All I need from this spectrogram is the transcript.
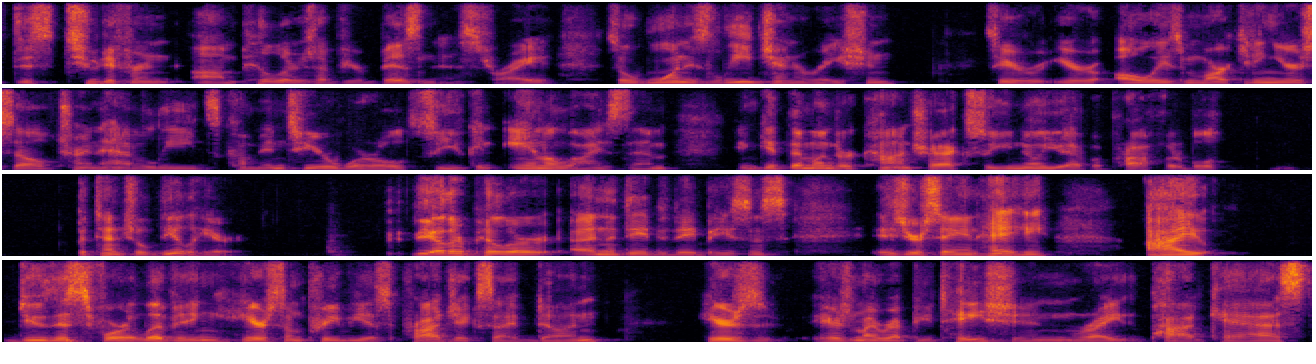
just two different um, pillars of your business, right? So one is lead generation. So you're you're always marketing yourself, trying to have leads come into your world so you can analyze them and get them under contract so you know you have a profitable potential deal here. The other pillar on a day-to-day basis is you're saying, "Hey, I do this for a living. Here's some previous projects I've done. Here's here's my reputation, right? Podcast,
